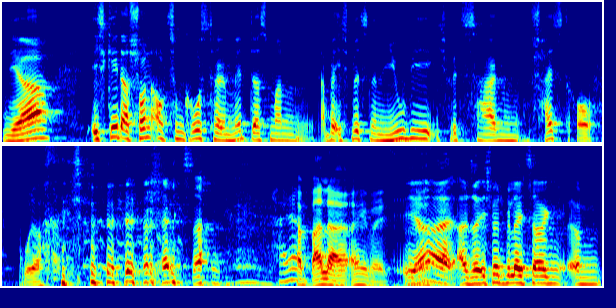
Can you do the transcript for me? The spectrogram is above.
ja, ich gehe da schon auch zum Großteil mit, dass man, aber ich würde es einem Newbie, ich würde sagen, scheiß drauf, Bruder. Ich würde ehrlich sagen, Ja, ja, Baller Eiweiß. ja, also ich würde vielleicht sagen, ähm,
